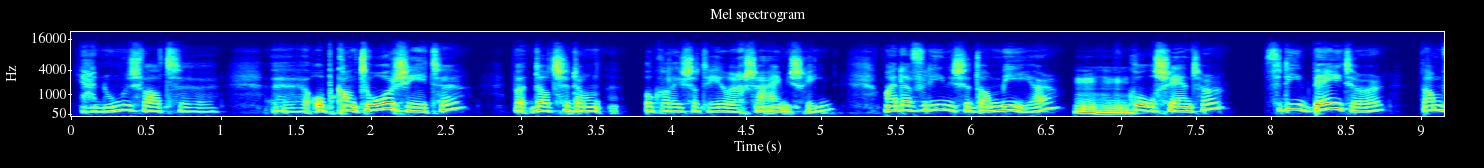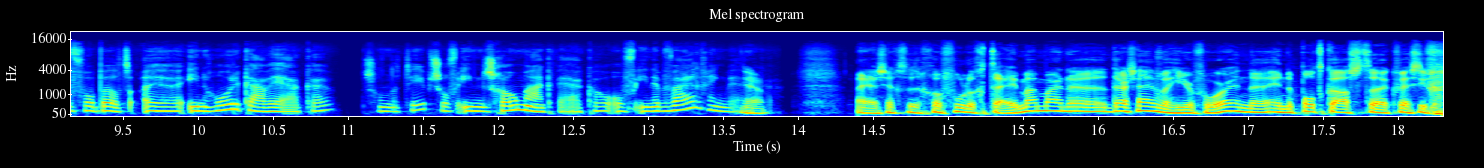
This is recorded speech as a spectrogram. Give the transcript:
ja, noem eens wat, op kantoor zitten. Dat ze dan, ook al is dat heel erg saai misschien, maar dan verdienen ze dan meer. Mm -hmm. Callcenter verdient beter dan bijvoorbeeld uh, in horeca werken zonder tips, of in de schoonmaak werken of in de beveiliging werken. Ja. Nou, je zegt het een gevoelig thema, maar de, daar zijn we hier voor. In de, in de podcast uh, kwestie van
